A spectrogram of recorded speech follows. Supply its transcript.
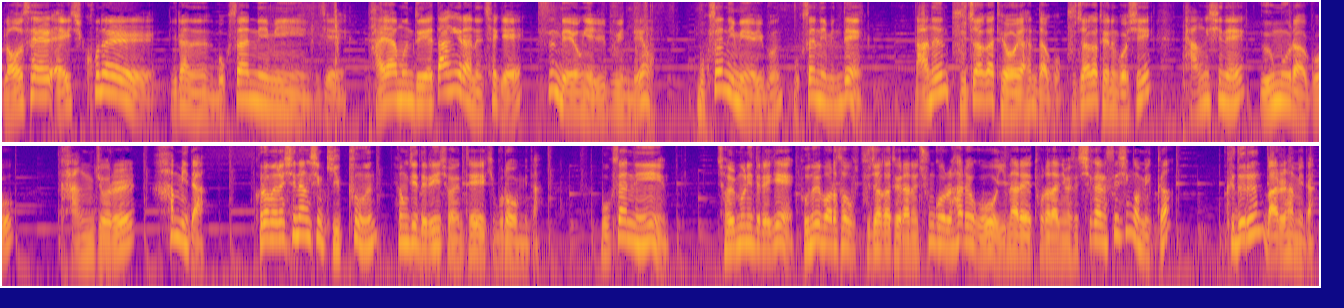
러셀 H 코넬이라는 목사님이 이제 다이아몬드의 땅이라는 책에 쓴 내용의 일부인데요. 목사님이에요, 이분. 목사님인데 나는 부자가 되어야 한다고. 부자가 되는 것이 당신의 의무라고 강조를 합니다. 그러면 신앙심 깊은 형제들이 저한테 이렇게 물어봅니다. 목사님, 젊은이들에게 돈을 벌어서 부자가 되라는 충고를 하려고 이 나라에 돌아다니면서 시간을 쓰신 겁니까? 그들은 말을 합니다.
